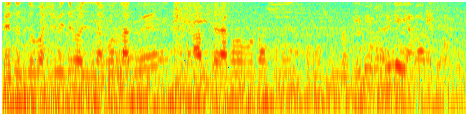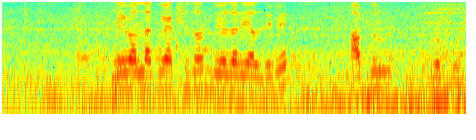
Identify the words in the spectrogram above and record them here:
বেতন দু মাসের ভিতরে অরিজিনাল কোন লাগবে? আপনার এখন পার্সোনাল ইনফরমেশন লেবার লাগবে একশো জন, দুই হাজার রিয়াল দেবে। আব্দুল গফুর।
